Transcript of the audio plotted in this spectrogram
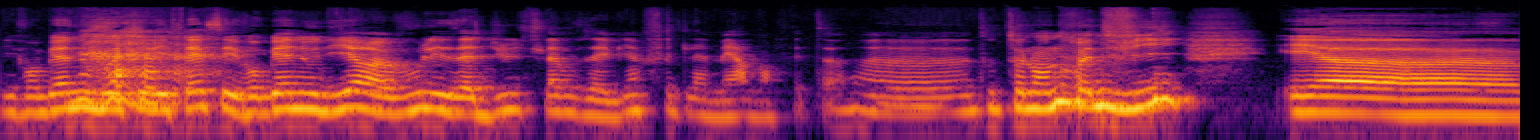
Ils vont bien nous botter les fesses et ils vont bien nous dire, vous les adultes, là, vous avez bien fait de la merde en fait, hein, euh, tout au long de votre vie. Et, euh,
